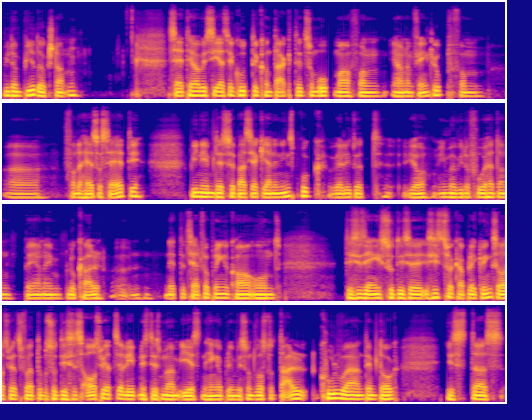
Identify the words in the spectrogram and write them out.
wieder ein Bier da gestanden. Seither habe ich sehr, sehr gute Kontakte zum Open von einem Fanclub vom, äh, von der High Society. Bin eben deshalb auch sehr gerne in Innsbruck, weil ich dort ja immer wieder vorher dann bei einer im Lokal äh, nette Zeit verbringen kann und das ist eigentlich so diese, es ist zwar kein Black Wings Auswärtsfahrt, aber so dieses Auswärtserlebnis, das mir am ehesten hängen geblieben ist. Und was total cool war an dem Tag, ist, dass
